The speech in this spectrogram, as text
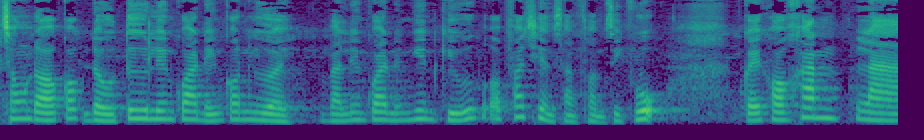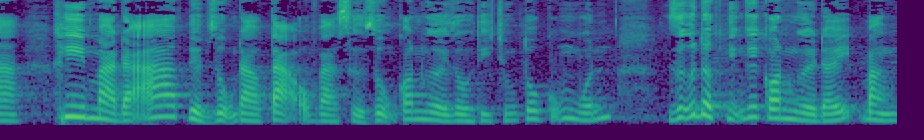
Trong đó có đầu tư liên quan đến con người và liên quan đến nghiên cứu ờ, phát triển sản phẩm dịch vụ. Cái khó khăn là khi mà đã tuyển dụng đào tạo và sử dụng con người rồi thì chúng tôi cũng muốn giữ được những cái con người đấy bằng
